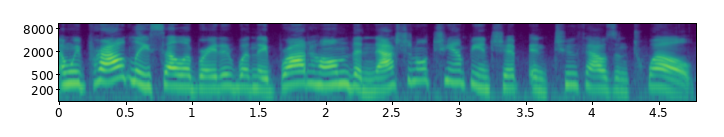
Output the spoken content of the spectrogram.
and we proudly celebrated when they brought home the national championship in 2012.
